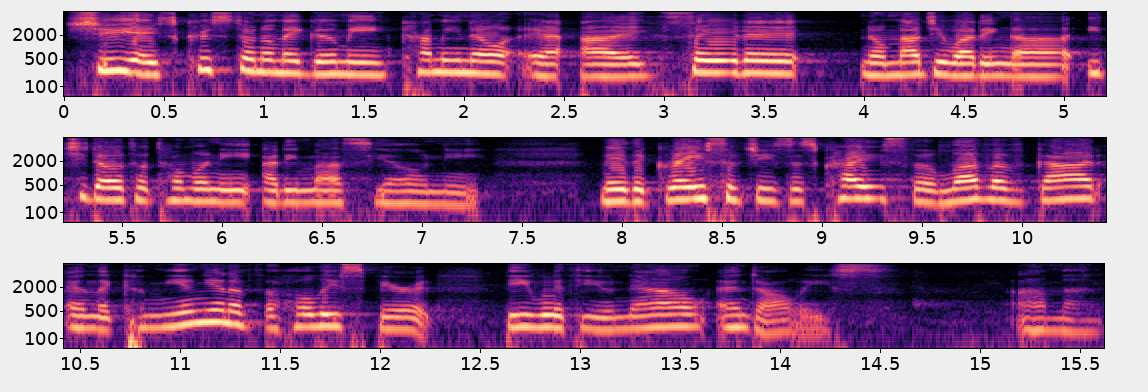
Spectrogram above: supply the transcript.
Shu Yesu Kristo no megumi, kami no e- ai seire no majiwari ga ichido to tomo ni arimasu you ni. May the grace of Jesus Christ, the love of God, and the communion of the Holy Spirit be with you now and always. Amen.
